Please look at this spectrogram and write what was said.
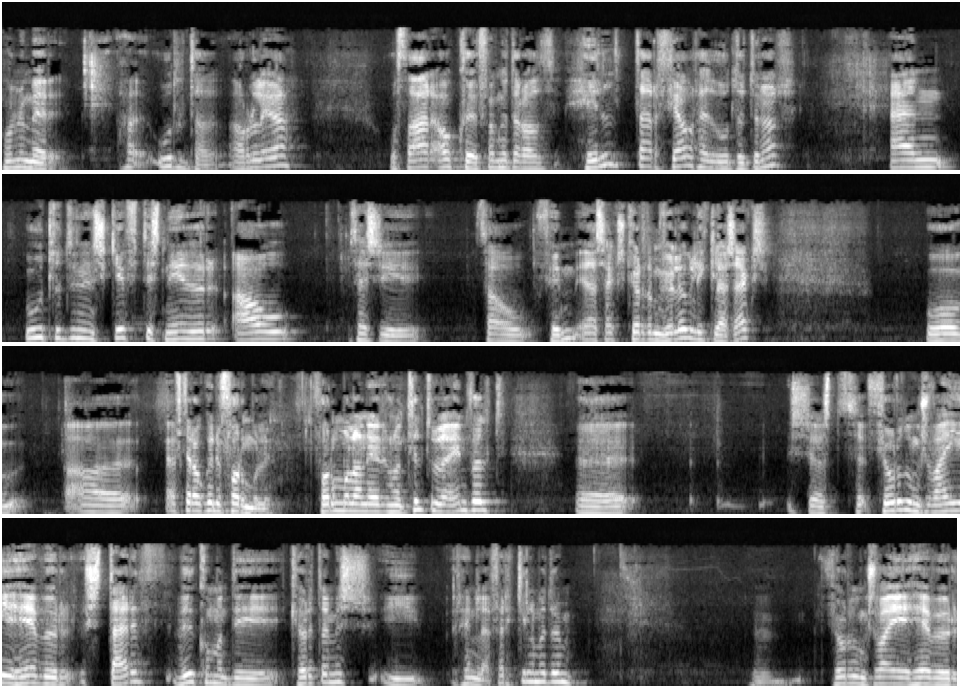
honum er útlutað árlega og þar ákveður fangöndaráð hildar fjárhæðu útlutunar en útlutunin skiptist niður á þessi þá 5 eða 6 kjördamfjölög, líklega 6 og uh, eftir ákveðinu formúlu. Formúlan er til dæla einföld uh, fjórðungsvægi hefur stærð viðkomandi kjördamis í hreinlega ferrkilometrum fjórðungsvægi hefur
